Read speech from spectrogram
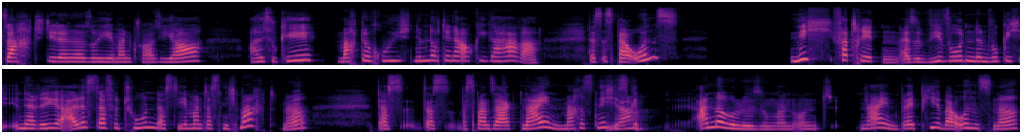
sagt dir dann so jemand quasi, ja, alles okay, mach doch ruhig, nimm doch den Aokigahara. Das ist bei uns nicht vertreten. Also wir würden dann wirklich in der Regel alles dafür tun, dass jemand das nicht macht, ne? dass, dass, was man sagt, nein, mach es nicht, ja. es gibt andere Lösungen und nein, bleib hier bei uns, ne?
